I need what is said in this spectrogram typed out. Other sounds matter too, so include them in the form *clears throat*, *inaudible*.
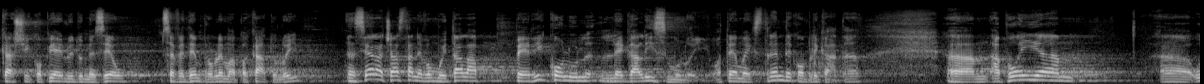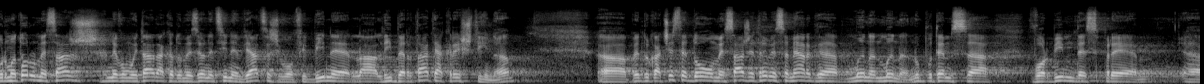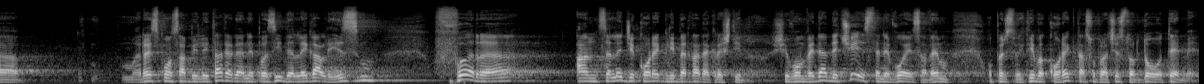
ca și copiii lui Dumnezeu, să vedem problema păcatului. În seara aceasta ne vom uita la pericolul legalismului, o temă extrem de complicată. Apoi Uh, următorul mesaj ne vom uita dacă Dumnezeu ne ține în viață și vom fi bine la libertatea creștină, uh, pentru că aceste două mesaje trebuie să meargă mână în mână. Nu putem să vorbim despre uh, responsabilitatea de a ne păzi de legalism fără a înțelege corect libertatea creștină. Și vom vedea de ce este nevoie să avem o perspectivă corectă asupra acestor două teme.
